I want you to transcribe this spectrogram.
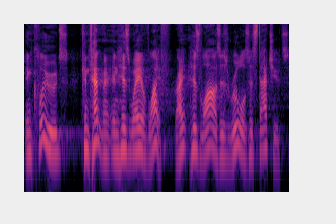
includes contentment in His way of life, right? His laws, His rules, His statutes.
